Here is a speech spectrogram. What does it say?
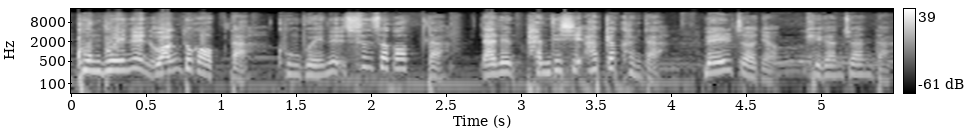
공부에는 왕도가 없다. 공부에는 순서가 없다. 나는 반드시 합격한다. 매일 저녁 귀간주한다.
